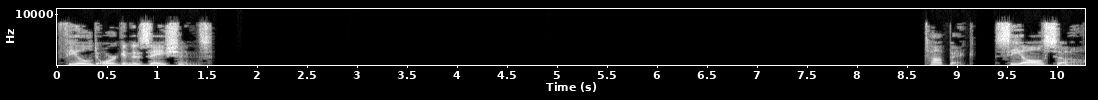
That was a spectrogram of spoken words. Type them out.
Field organizations. See also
